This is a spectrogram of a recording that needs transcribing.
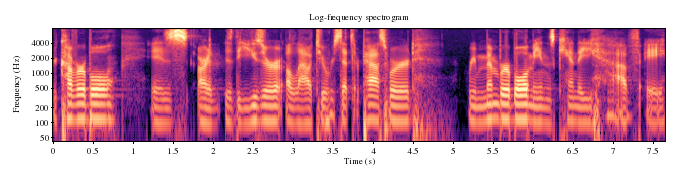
Recoverable is are is the user allowed to reset their password? Rememberable means can they have a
